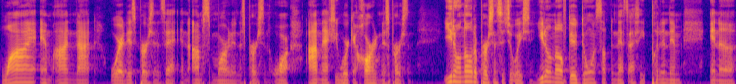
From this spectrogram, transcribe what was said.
why am i not where this person's at and i'm smarter than this person or i'm actually working harder than this person? You don't know the person's situation. You don't know if they're doing something that's actually putting them in a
